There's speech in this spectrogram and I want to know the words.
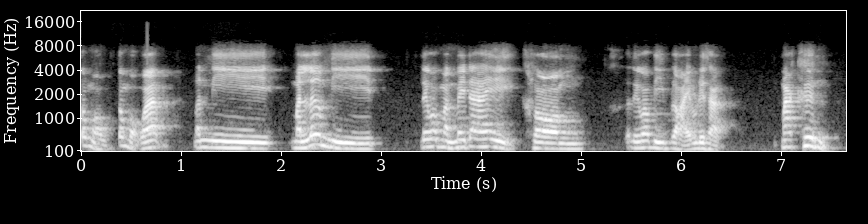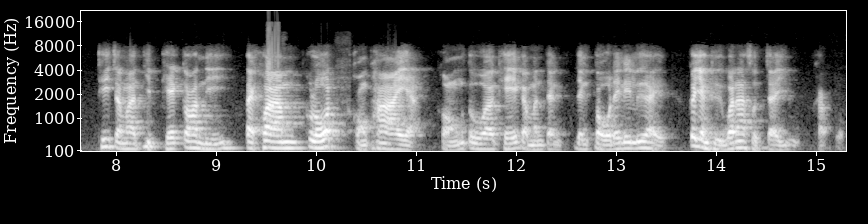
ต้องบอกต้องบอกว่ามันมีมันเริ่มมี เรียกว่ามันไม่ได้คลองเรียกว่ามีหลายบริษัทมากขึ้นที่จะมาหยิบเค้กก้อนนี้ แต่ความโกรธของพายอะของตัวเค้กกับมันยังยังโตได้เรื่อยๆ ก็ยังถือว่าน่าสนใจอยู่ครับผม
